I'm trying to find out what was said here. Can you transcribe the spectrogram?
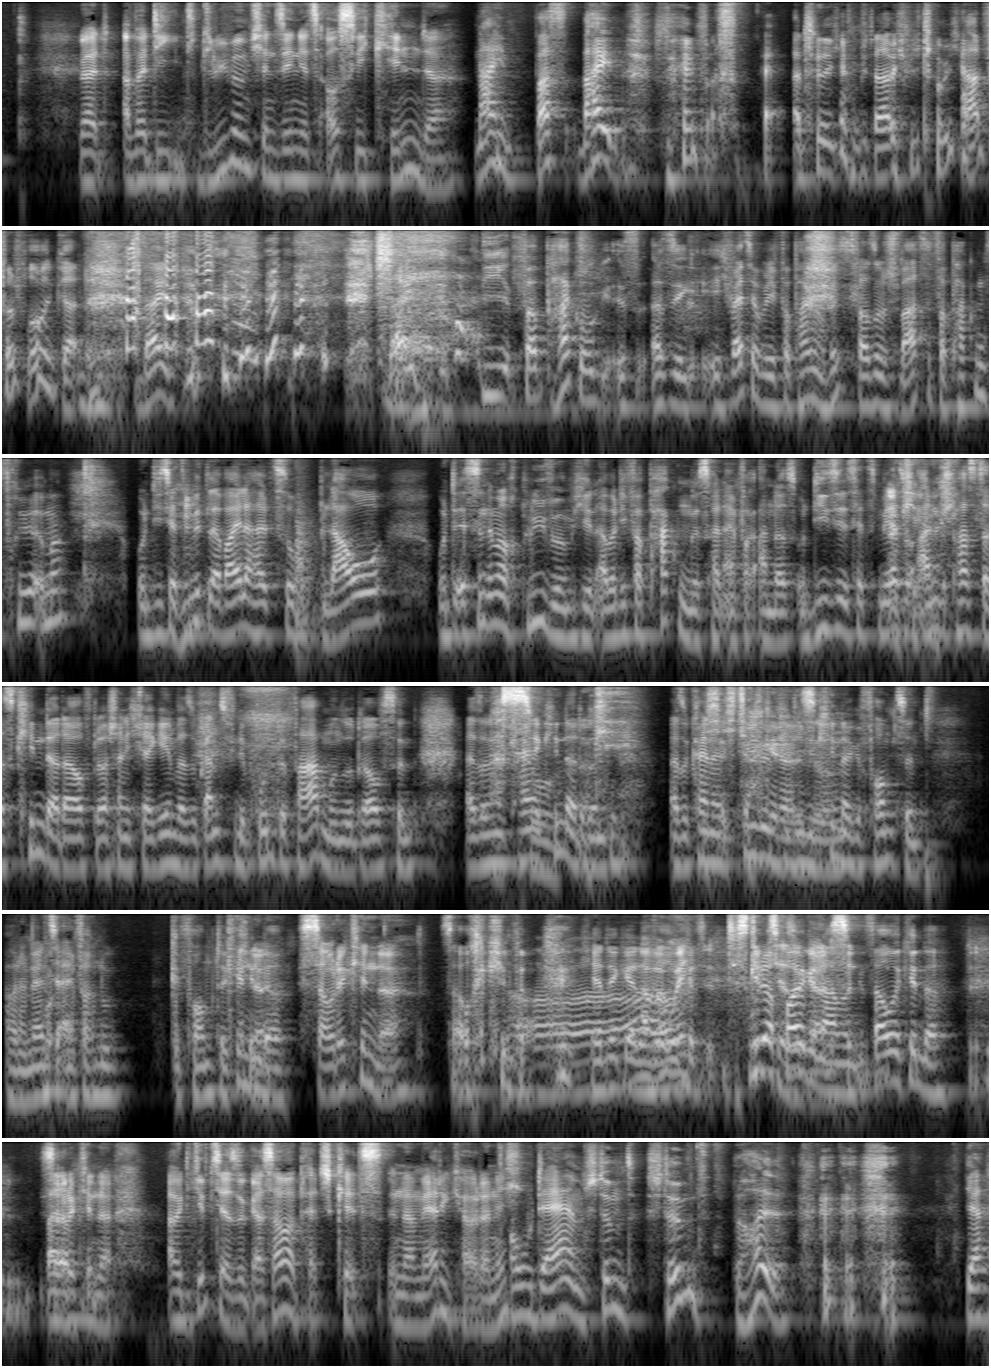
Right, Aber die, die Glühwürmchen sehen jetzt aus wie Kinder. Nein, was? Nein, nein, was? Natürlich, da habe ich mich, glaube ich, hart versprochen gerade. Nein. Nein, die Verpackung ist, also ich weiß nicht, ob ihr die Verpackung wisst, es war so eine schwarze Verpackung früher immer. Und die ist jetzt Mhm. mittlerweile halt so blau und es sind immer noch Glühwürmchen, aber die Verpackung ist halt einfach anders. Und diese ist jetzt mehr so Okay, angepasst, dass Kinder darauf wahrscheinlich reagieren, weil so ganz viele bunte Farben und so drauf sind. Also sind keine so, Kinder drin. okay. Also keine Ich- ich Glühwürmchen, die so. Kinder geformt sind. Aber dann wären ja einfach nur geformte Kinder. Kinder. Saure Kinder. Saure Kinder. Ich hätte gerne Aber saure Moment, Kinder. das gibt's ja sogar, Folgename, das sind- saure Kinder. Saure. Kinder. Aber die gibt's ja sogar Sour Patch Kids in Amerika, oder nicht? Oh damn, stimmt, stimmt. Lol. ja,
